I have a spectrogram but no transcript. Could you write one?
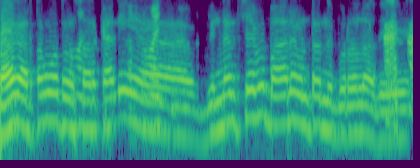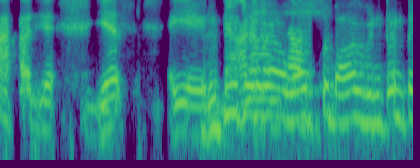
బాగా అర్థమవుతుంది సార్ కానీ. విన్నంతసేపు బాగానే ఉంటుంది బుర్రలో అది. వర్డ్స్ బాగా వింటుంటే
